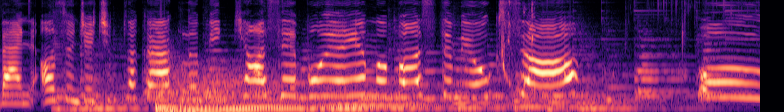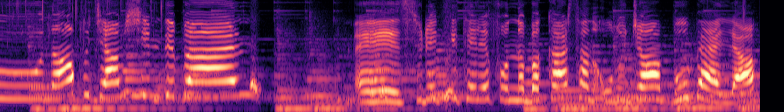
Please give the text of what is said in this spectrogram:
Ben az önce çıplak ayaklı bir kase boyaya mı bastım yoksa? Oo, ne yapacağım şimdi ben? Ee, sürekli telefonuna bakarsan olacağı bu Bella.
